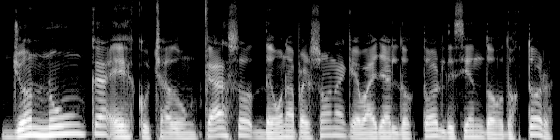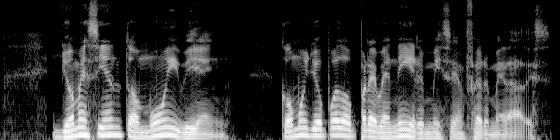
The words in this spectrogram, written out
yo nunca he escuchado un caso de una persona que vaya al doctor diciendo, doctor, yo me siento muy bien. ¿Cómo yo puedo prevenir mis enfermedades?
